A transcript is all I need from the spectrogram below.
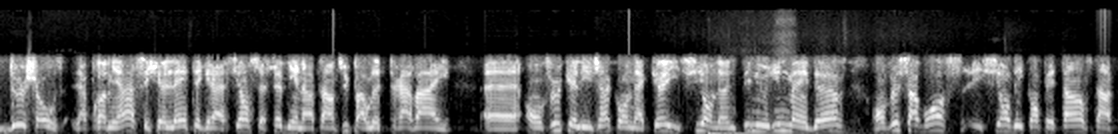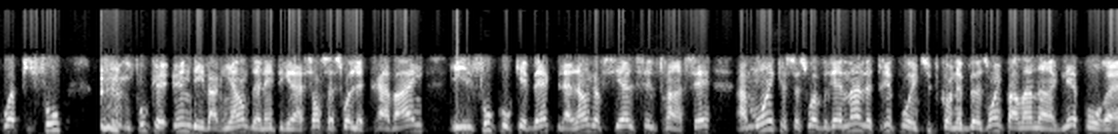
Deux choses. La première, c'est que l'intégration se fait bien entendu par le travail. Euh, on veut que les gens qu'on accueille ici, on a une pénurie de main-d'œuvre. On veut savoir si- s'ils ont des compétences dans quoi. Puis il faut, il faut qu'une des variantes de l'intégration, ce soit le travail. Et il faut qu'au Québec, la langue officielle, c'est le français, à moins que ce soit vraiment le très pointu puis qu'on a besoin de parler en anglais pour euh,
